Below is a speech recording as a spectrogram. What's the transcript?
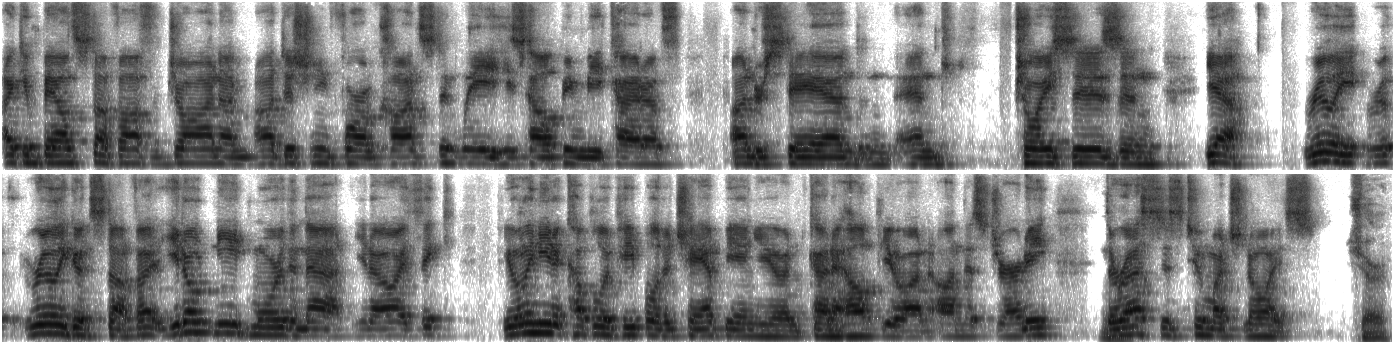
I can bounce stuff off of John. I'm auditioning for him constantly. He's helping me kind of understand and and choices and yeah, really re- really good stuff. I, you don't need more than that. You know, I think you only need a couple of people to champion you and kind of help you on on this journey. The mm. rest is too much noise. Sure,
